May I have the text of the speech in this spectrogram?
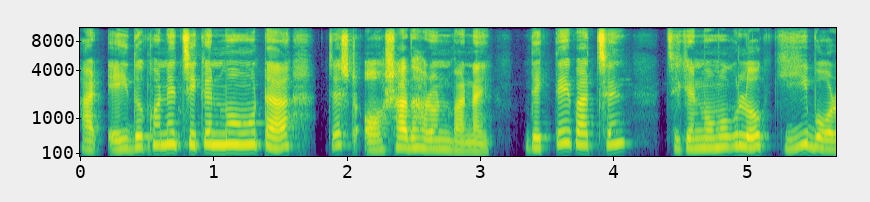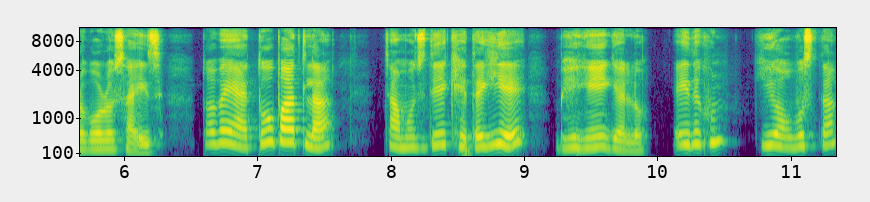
আর এই দোকানের চিকেন মোমোটা জাস্ট অসাধারণ বানায়। দেখতেই পাচ্ছেন, চিকেন মোমোগুলো কী বড় বড় সাইজ। তবে এত পাতলা, চামচ দিয়ে খেতে গিয়ে ভেঙেই গেল। এই দেখুন, কী অবস্থা।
